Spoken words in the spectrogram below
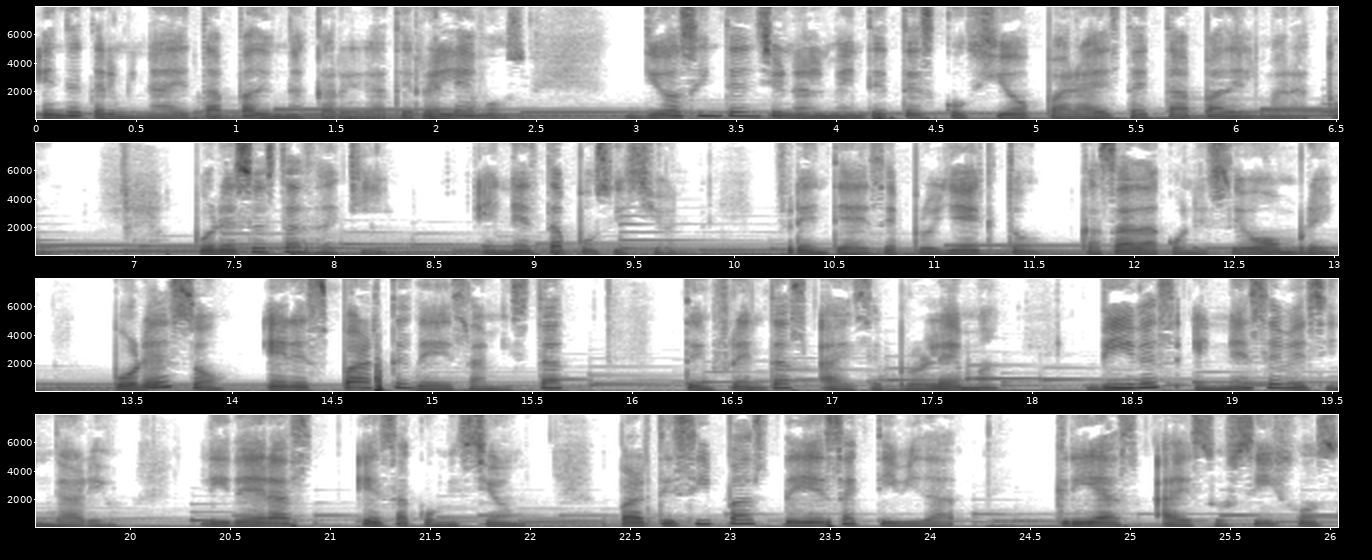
en determinada etapa de una carrera de relevos. Dios intencionalmente te escogió para esta etapa del maratón. Por eso estás aquí, en esta posición, frente a ese proyecto, casada con ese hombre. Por eso eres parte de esa amistad. Te enfrentas a ese problema, vives en ese vecindario, lideras esa comisión, participas de esa actividad, crías a esos hijos,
